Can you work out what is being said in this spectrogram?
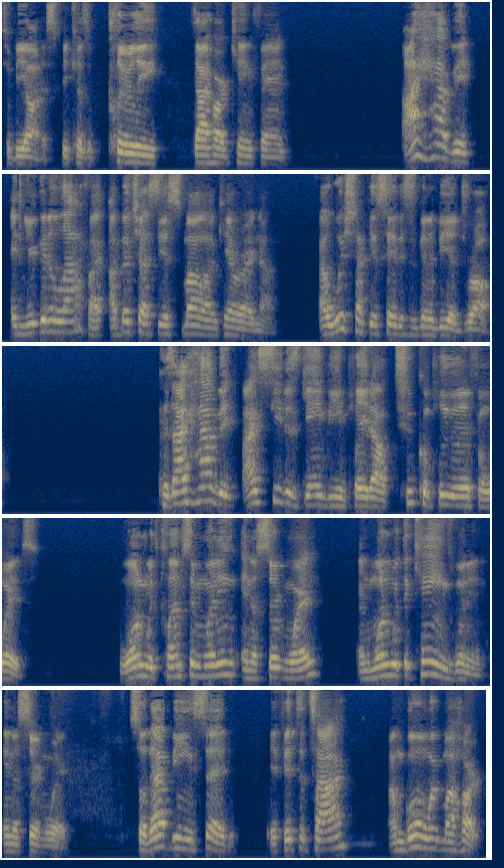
to be honest, because clearly diehard King fan. I have it, and you're gonna laugh. I, I bet you I see a smile on camera right now. I wish I could say this is gonna be a draw. Because I have it, I see this game being played out two completely different ways. One with Clemson winning in a certain way, and one with the Canes winning in a certain way. So that being said, if it's a tie, I'm going with my heart.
